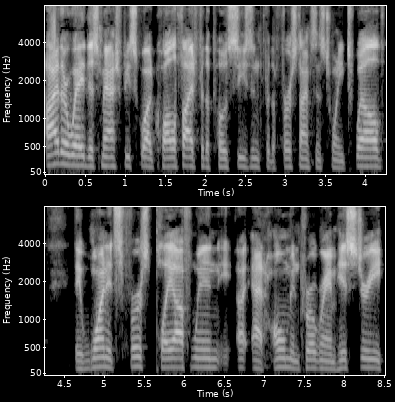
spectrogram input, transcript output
either way, this Mashpee squad qualified for the postseason for the first time since 2012. They won its first playoff win uh, at home in program history.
